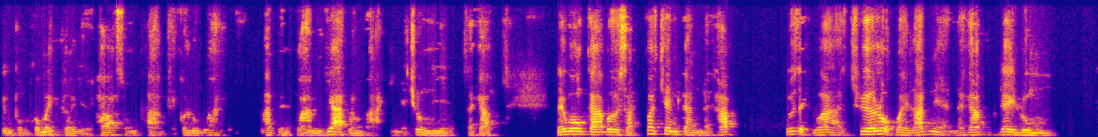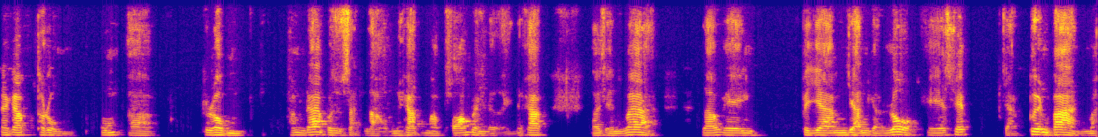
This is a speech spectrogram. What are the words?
ซึ่งผมก็ไม่เคยอยู่ในภาวะสงคราม แต่ก็รู้ว่ามันเป็นความยากลำบากในช่วงนี้นะครับ ในวงการบริษัทก็เช่นกันนะครับ รู้สึกว่าเชื้อโรคไวรัสเนี่ยนะครับได้รุมนะครับถล่มอ่าถล่มทางด้านบริษัทเรานะครับ มาพร้อมกันเลยนะครับ เราเห็นว่าเราเอง พยายามยันกับโรค ASF จากเพื่อนบ้านมา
